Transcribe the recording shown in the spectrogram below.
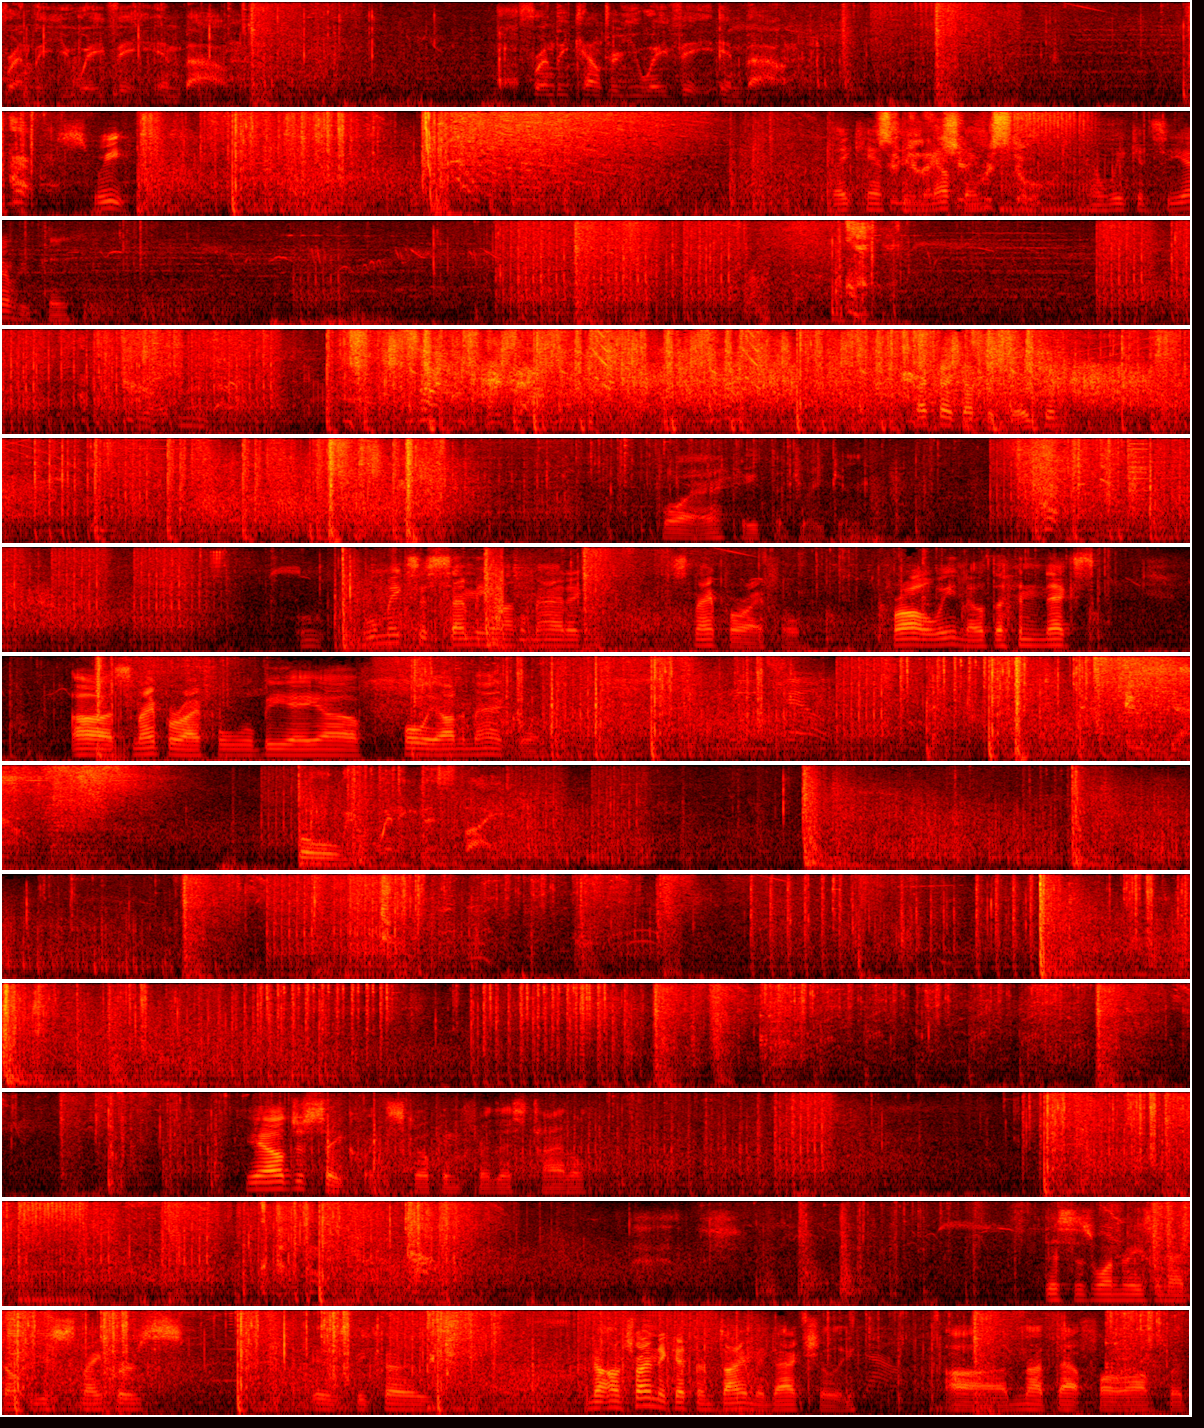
Friendly UAV inbound. Friendly counter UAV inbound. Sweet. They can't see Simulation nothing, restored. and we can see everything. That guy got the bacon. Boy, I hate the Drakon. Who- makes a semi-automatic sniper rifle? For all we know, the next uh, sniper rifle will be a uh, fully automatic one. Yeah, I'll just say quick scoping for this title. This is one reason I don't use snipers, is because, you know, I'm trying to get them diamond actually. Uh, not that far off, but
